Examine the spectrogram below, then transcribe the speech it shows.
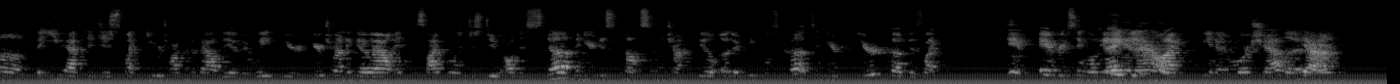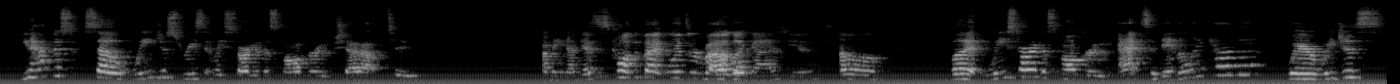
um, that you have to just like you were talking about the other week. You're you're trying to go out and disciple and just do all this stuff, and you're just constantly trying to fill other people's cups, and your your cup is like every single day getting like you know more shallow. Yeah. And, you have to so we just recently started a small group shout out to I mean, I guess it's called the Backwoods revival Oh my gosh, yeah. Um, but we started a small group accidentally, kinda, where we just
